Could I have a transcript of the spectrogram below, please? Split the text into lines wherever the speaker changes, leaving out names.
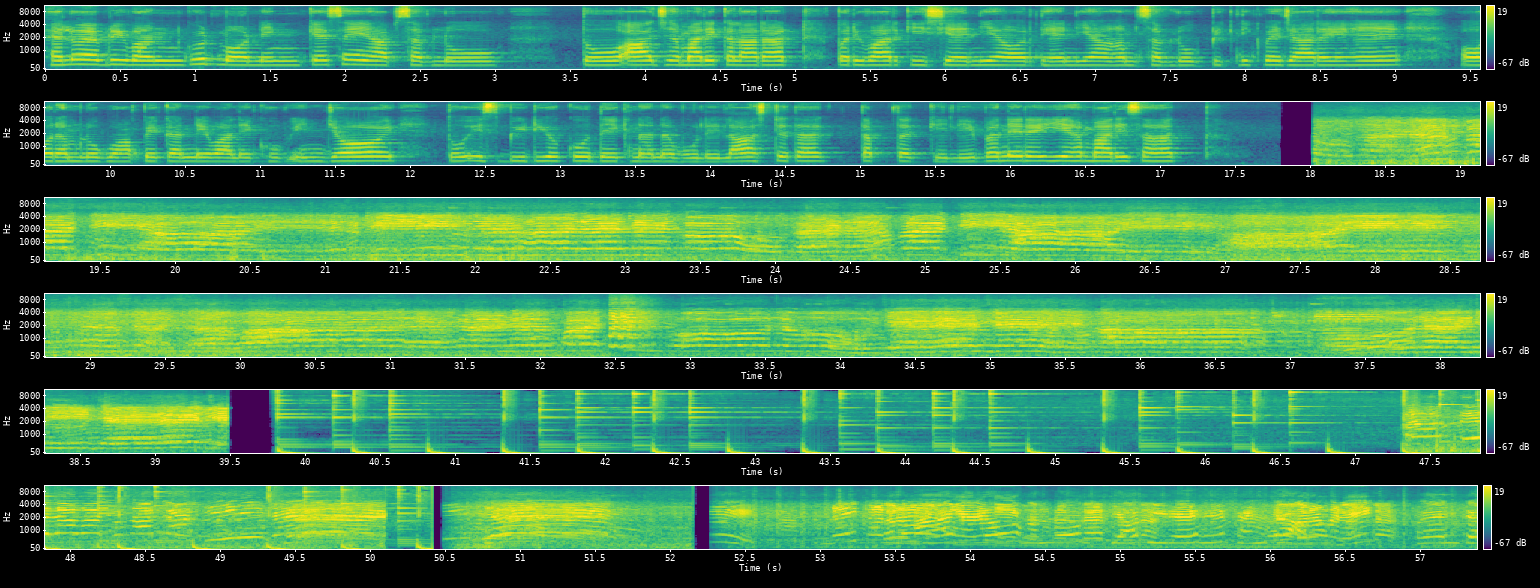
Hello everyone good morning कैसे हैं आप सब लोग? तो आज हमारे कलाराट परिवार की सैनियाँ और ध्यानियाँ हम सब लोग पिकनिक में जा रहे हैं और हम लोग वहाँ पे करने वाले खूब इंजॉय तो इस वीडियो को देखना ना भूले लास्ट तक, तब तक के लिए बने रहिए हमारे साथ.
क्या पी रहे हैं? फैंटा फैंटा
